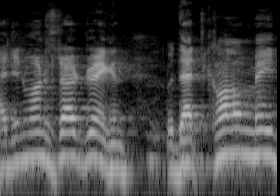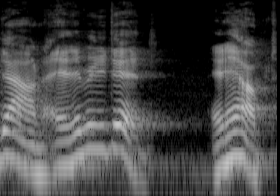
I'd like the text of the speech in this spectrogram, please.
I didn't want to start drinking, but that calmed me down, and it really did. It helped.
